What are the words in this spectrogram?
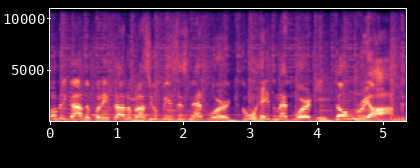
Obrigado por entrar no Brasil Business Network com o rei do networking, Tom Rioch.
